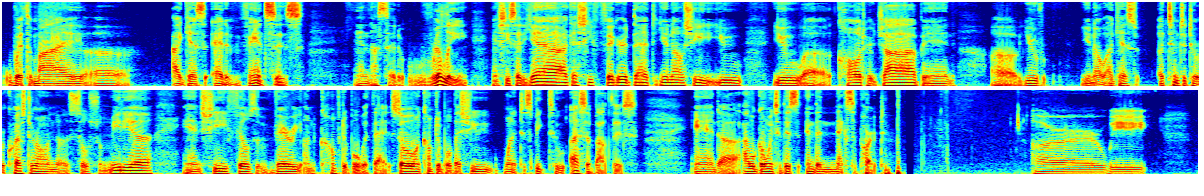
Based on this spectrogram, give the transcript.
with my, uh, I guess, advances. And I said, really? And she said, yeah, I guess she figured that, you know, she, you, you, uh, called her job and, uh, you, you know, I guess attempted to request her on uh, social media and she feels very uncomfortable with that. So uncomfortable that she wanted to speak to us about this. And uh, I will go into this in the next part. Are we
